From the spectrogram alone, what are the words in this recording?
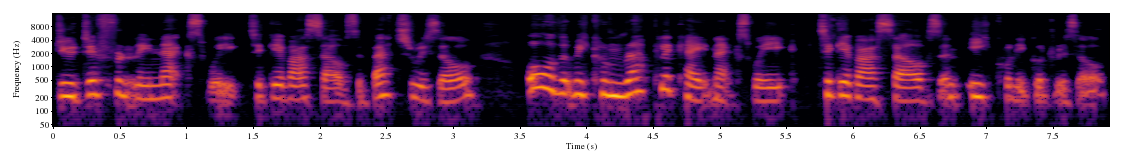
do differently next week to give ourselves a better result or that we can replicate next week to give ourselves an equally good result.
